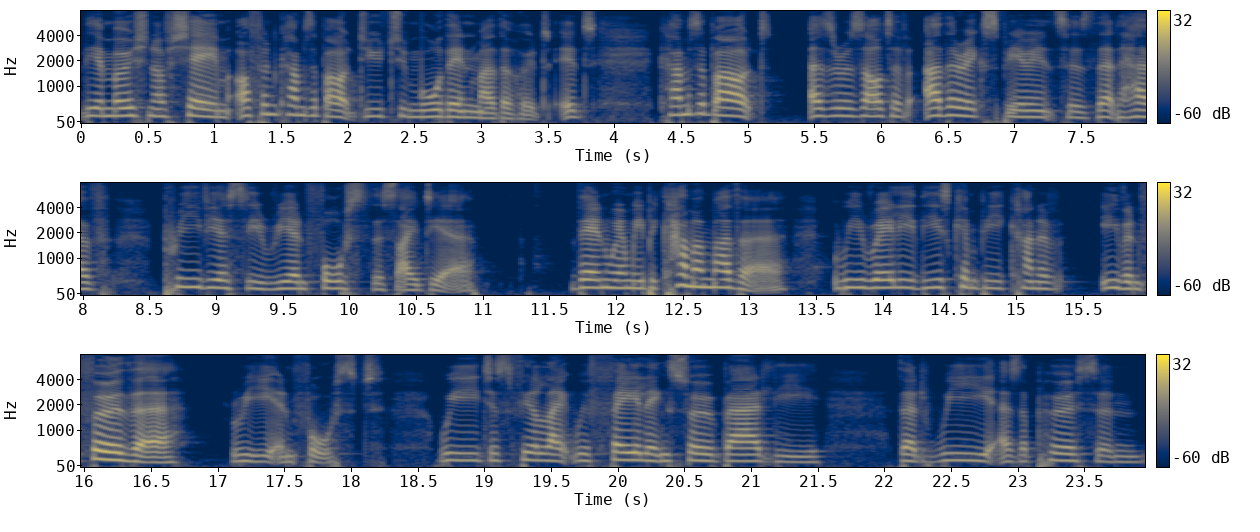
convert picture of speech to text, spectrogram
the emotion of shame often comes about due to more than motherhood. It comes about as a result of other experiences that have previously reinforced this idea. Then, when we become a mother, we really, these can be kind of even further reinforced. We just feel like we're failing so badly that we as a person,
